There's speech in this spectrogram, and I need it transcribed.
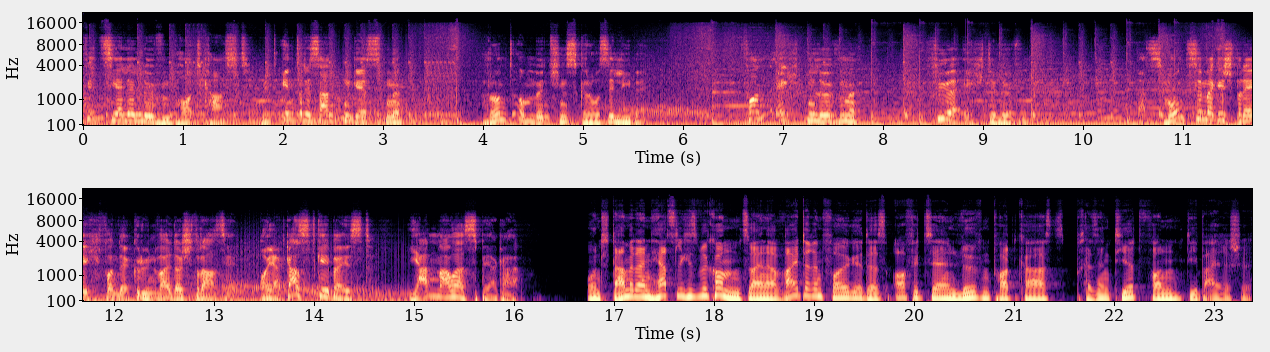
offizielle Löwen-Podcast mit interessanten Gästen rund um Münchens große Liebe. Von echten Löwen für echte Löwen. Das Wohnzimmergespräch von der Grünwalder Straße. Euer Gastgeber ist Jan Mauersberger. Und damit ein herzliches Willkommen zu einer weiteren Folge des offiziellen Löwen-Podcasts, präsentiert von Die Bayerische.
